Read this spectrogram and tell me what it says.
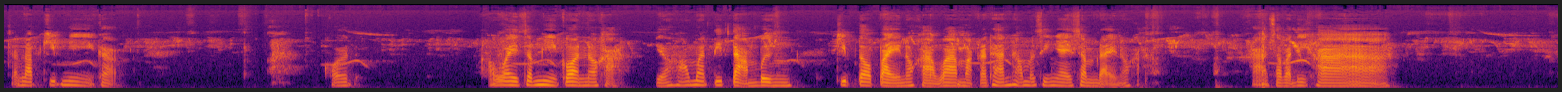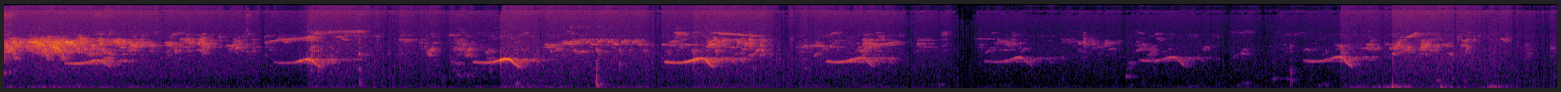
สำหรับคลิปนี้ก็ขอเอาไว้สำนีก่อนเนาะค่ะ เดี๋ยวเรามาติดตามเบิ่งคลิปต่อไปเนาะค่ะ ว่าหมักกระทันเขามันสิใหญ่ซำใดเนาะค่ะ ค่ะ สวัสดีค่ะ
